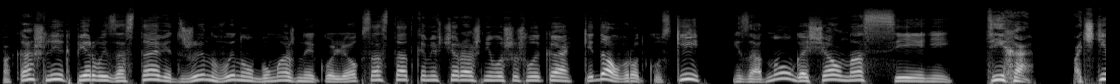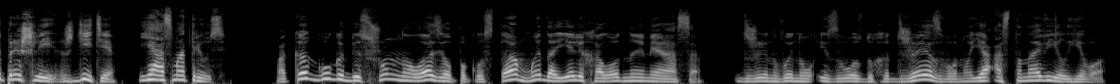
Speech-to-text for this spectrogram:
Пока шли к первой заставе, Джин вынул бумажный кулек с остатками вчерашнего шашлыка, кидал в рот куски и заодно угощал нас сеней. «Тихо! Почти пришли! Ждите! Я осмотрюсь!» Пока Гуга бесшумно лазил по кустам, мы доели холодное мясо. Джин вынул из воздуха джезву, но я остановил его.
